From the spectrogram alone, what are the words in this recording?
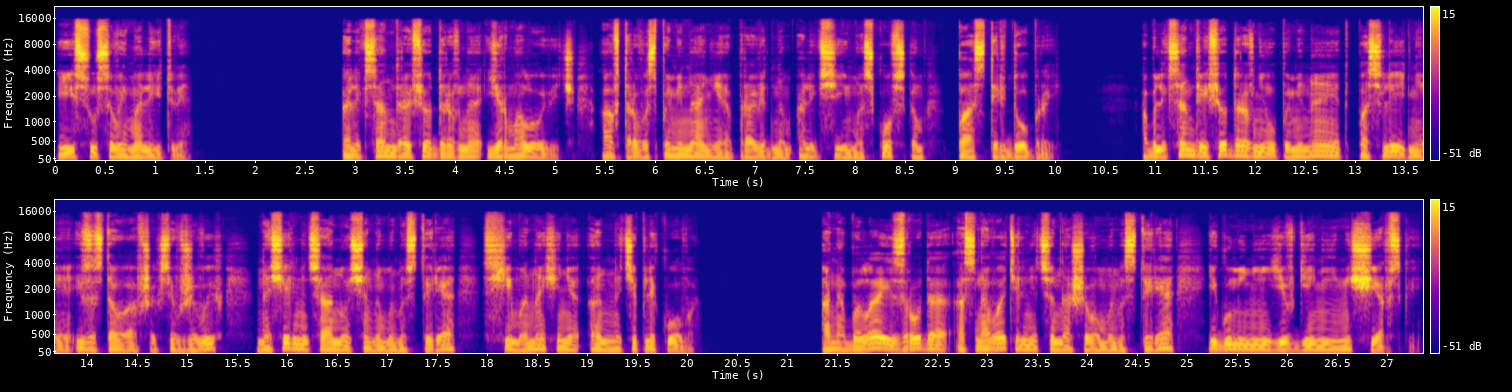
Иисусовой молитве – Александра Федоровна Ермолович, автор воспоминания о праведном Алексее Московском «Пастырь добрый». Об Александре Федоровне упоминает последняя из остававшихся в живых насельница Аносина монастыря схимонахиня Анна Теплякова. Она была из рода основательницы нашего монастыря игумени Евгении Мещерской.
